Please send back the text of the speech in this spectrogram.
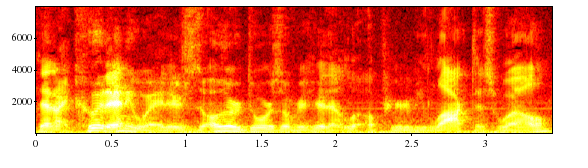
That I could anyway. There's other doors over here that appear to be locked as well.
